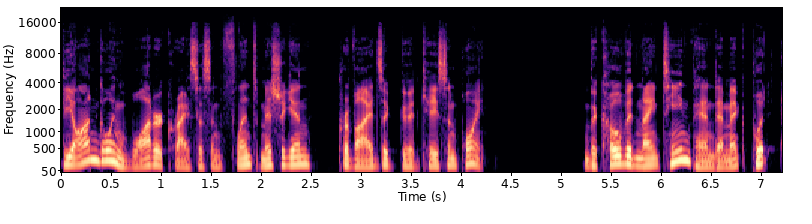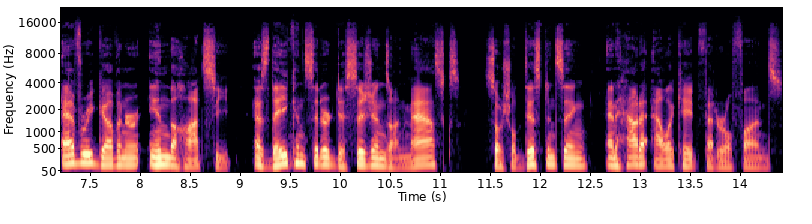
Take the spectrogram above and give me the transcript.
The ongoing water crisis in Flint, Michigan provides a good case in point. The COVID 19 pandemic put every governor in the hot seat as they considered decisions on masks, social distancing, and how to allocate federal funds.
